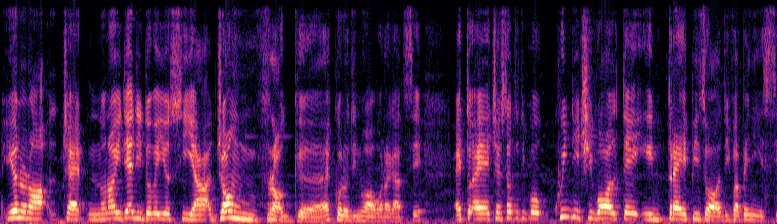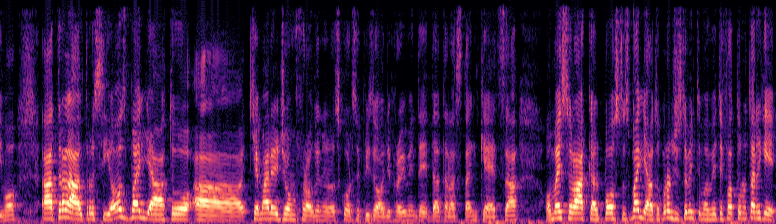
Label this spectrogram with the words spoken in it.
Io non ho, cioè, non ho idea di dove io sia. John Frog, eccolo di nuovo ragazzi. C'è stato tipo 15 volte in 3 episodi, va benissimo. Ah, tra l'altro sì, ho sbagliato a chiamare John Frog nello scorso episodio, probabilmente data la stanchezza. Ho messo l'H al posto sbagliato, però giustamente mi avete fatto notare che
